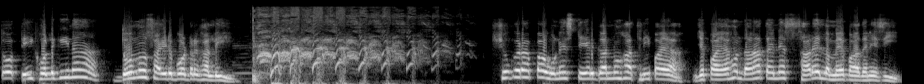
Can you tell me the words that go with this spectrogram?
ਧੋਤੀ ਖੁੱਲ ਗਈ ਨਾ, ਦੋਨੋਂ ਸਾਈਡ ਬਾਰਡਰ ਖਾਲੀ। ਸ਼ੁਕਰ ਆ ਭਾਊ ਨੇ ਸਟੇਅਰ ਗਨ ਨੂੰ ਹੱਥ ਨਹੀਂ ਪਾਇਆ। ਜੇ ਪਾਇਆ ਹੁੰਦਾ ਨਾ ਤਾਂ ਇਹਨੇ ਸਾਰੇ ਲੰਮੇ ਪਾ ਦੇਣੇ ਸੀ।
